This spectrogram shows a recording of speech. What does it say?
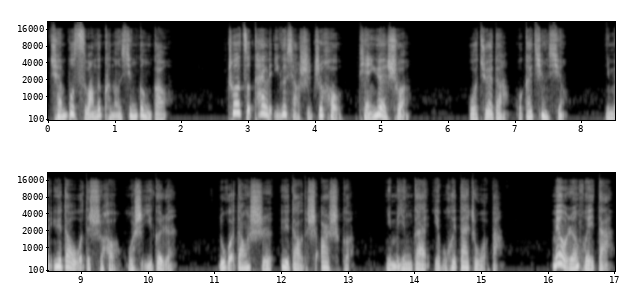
全部死亡的可能性更高。车子开了一个小时之后，田月说：“我觉得我该庆幸，你们遇到我的时候我是一个人，如果当时遇到的是二十个，你们应该也不会带着我吧？”没有人回答，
